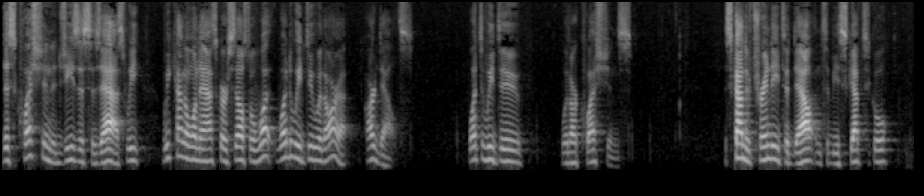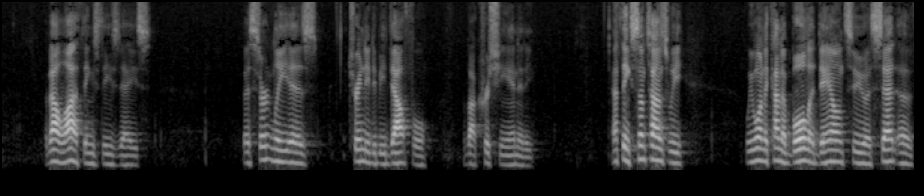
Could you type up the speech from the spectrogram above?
this question that Jesus has asked, we, we kind of want to ask ourselves well, what, what do we do with our, our doubts? What do we do with our questions? It's kind of trendy to doubt and to be skeptical about a lot of things these days. But it certainly is trendy to be doubtful about Christianity. I think sometimes we, we want to kind of boil it down to a set of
